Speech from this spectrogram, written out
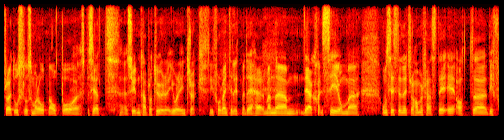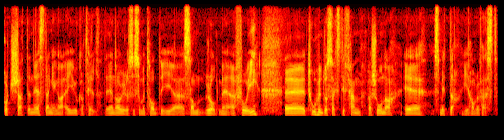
fra et Oslo som har åpna opp, og spesielt eh, sydentemperatur gjorde inntrykk. Vi får vente litt med det her. Men um, det jeg kan si om, uh, om siste nytt fra Hammerfest, det er at de fortsetter nedstenginga ei uke til. Det er en avgjørelse som er tatt i samråd med FHI. 265 personer er smitta i Hammerfest.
